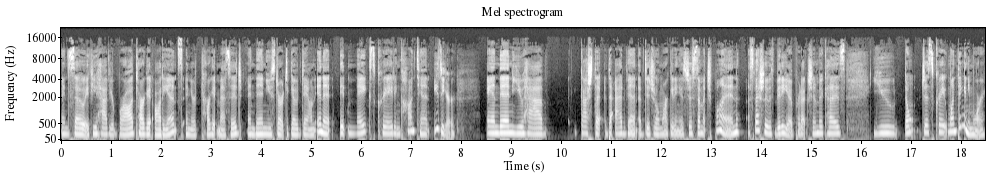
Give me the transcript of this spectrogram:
And so if you have your broad target audience and your target message, and then you start to go down in it, it makes creating content easier. And then you have gosh, the the advent of digital marketing is just so much fun, especially with video production because you don't just create one thing anymore.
